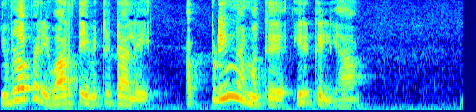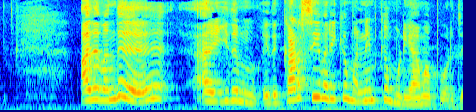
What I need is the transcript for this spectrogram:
இவ்வளோ பெரிய வார்த்தையை விட்டுட்டாலே அப்படின்னு நமக்கு இருக்கு இல்லையா? அது வந்து இது இது கடைசி வரைக்கும் மன்னிக்க முடியாமல் போகிறது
